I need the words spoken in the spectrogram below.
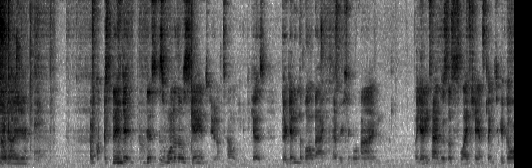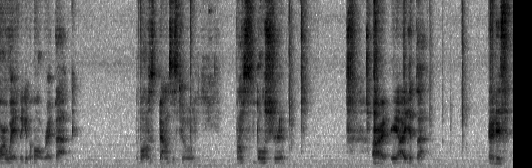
No of. Of course, they get. This is one of those games, dude. I'm telling you, because they're getting the ball back every single time. Like anytime there's a slight chance things could go our way, they get the ball right back. The ball just bounces to them on some bullshit. All right, hey, I hit that. there it is.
